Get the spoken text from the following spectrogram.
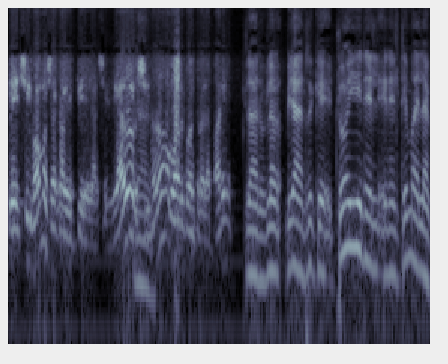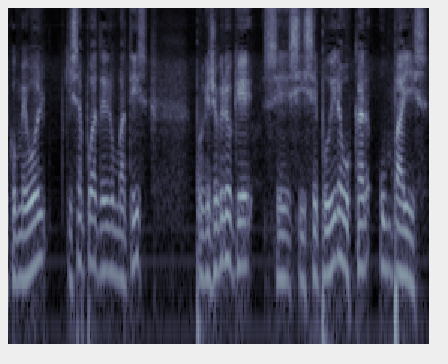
de decir, vamos a sacar el pie del acelerador, si no, no vamos a ver contra la pared. Claro, claro. Mira, Enrique, yo ahí en el, en el tema de la Comebol quizás pueda tener un matiz, porque yo creo que si, si se pudiera buscar un país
